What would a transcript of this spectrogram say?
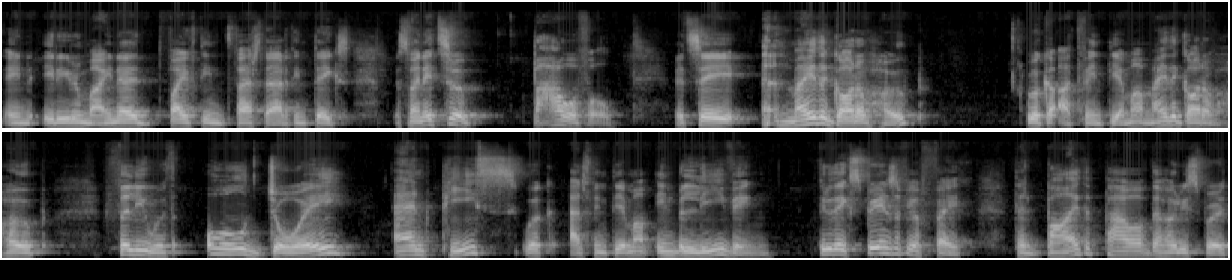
En hierdie Romeine 15 vers 13 teks is my net so powerful. Dit sê may the God of hope ook 'n advent tema, may the God of hope fill you with all joy and peace ook as 'n tema in believing through the experience of your faith that by the power of the Holy Spirit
